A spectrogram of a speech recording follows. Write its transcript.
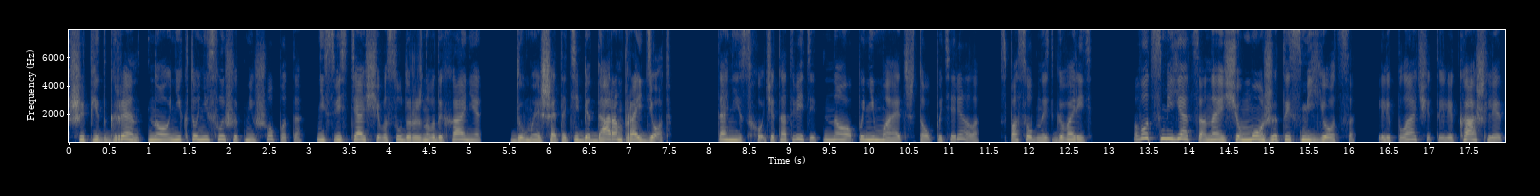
Шипит Грэнд, но никто не слышит ни шепота, ни свистящего судорожного дыхания. Думаешь, это тебе даром пройдет? Танис хочет ответить, но понимает, что потеряла способность говорить. Вот смеяться она еще может и смеется или плачет, или кашляет,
